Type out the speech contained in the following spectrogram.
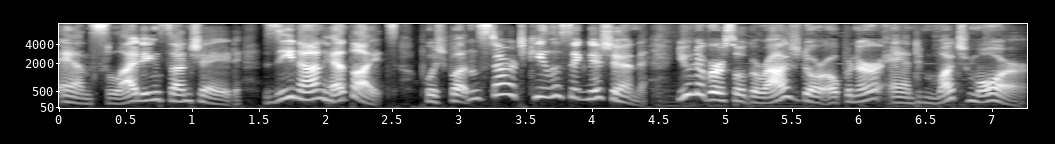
and sliding sunshade, xenon headlights, push button start, keyless ignition, universal garage door opener, and much more.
